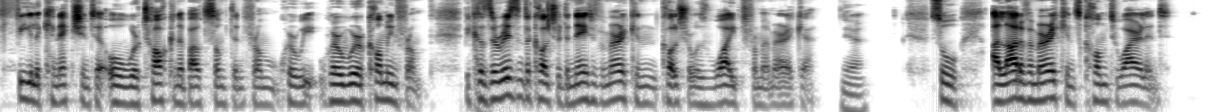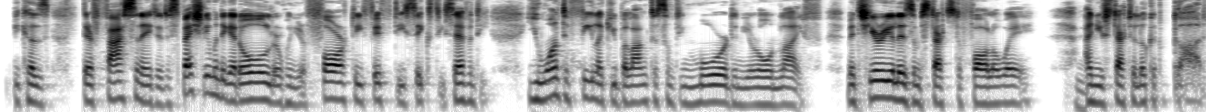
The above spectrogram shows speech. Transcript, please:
feel a connection to. Oh, we're talking about something from where we where we're coming from, because there isn't a culture. The Native American culture was wiped from America. yeah So a lot of Americans come to Ireland because they're fascinated, especially when they get older, when you're 40, 50, 60, 70. You want to feel like you belong to something more than your own life. Materialism starts to fall away, Yeah. and you start to look at God.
